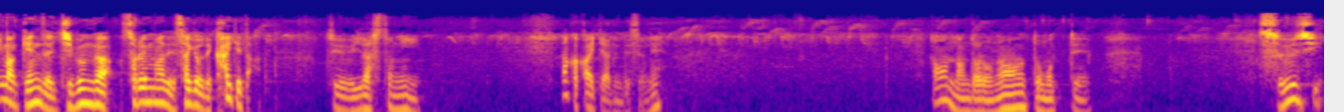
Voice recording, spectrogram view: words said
今現在自分がそれまで作業で描いてたというイラストに、なんか書いてあるんですよね。何なんだろうなと思って、数字、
